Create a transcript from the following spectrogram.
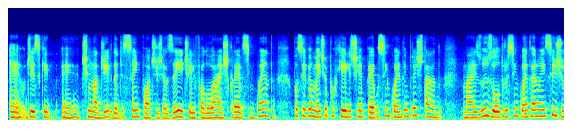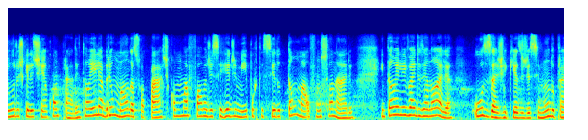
é, disse que é, tinha uma dívida de 100 potes de azeite, ele falou, ah, escreve 50, possivelmente é porque ele tinha pego 50 emprestado, mas os outros 50 eram esses juros que ele tinha comprado. Então ele abriu mão da sua parte como uma forma de se redimir por ter sido tão mau funcionário. Então ele vai dizendo, olha, usa as riquezas desse mundo para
